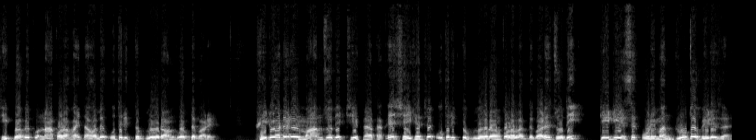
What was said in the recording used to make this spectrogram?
ঠিকভাবে না করা হয়, তাহলে অতিরিক্ত ব্লো ডাউন ঘটতে পারে। ফিড ওয়াটারের মান যদি ঠিক না থাকে, সেই ক্ষেত্রে অতিরিক্ত ব্লো ডাউন করা লাগতে পারে যদি টিডিএস এর পরিমাণ দ্রুত বেড়ে যায়।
